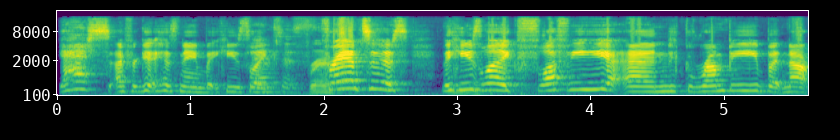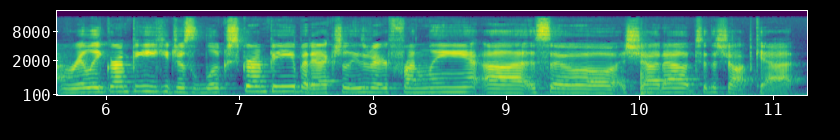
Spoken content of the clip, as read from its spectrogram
Yes i forget his name but he's like Francis. Francis. francis. But he's like fluffy and grumpy but not really grumpy. He just looks grumpy but actually is very friendly. Uh, so shout out to the shop cat.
